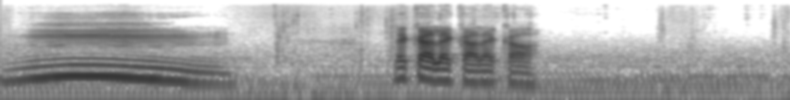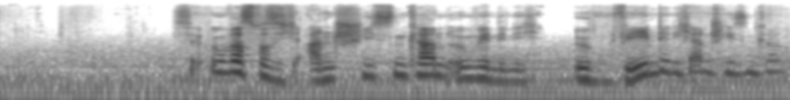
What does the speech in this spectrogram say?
Mmh. Lecker, lecker, lecker. Ist da irgendwas, was ich anschießen kann? Irgendwen, den ich, irgendwen, den ich anschießen kann?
